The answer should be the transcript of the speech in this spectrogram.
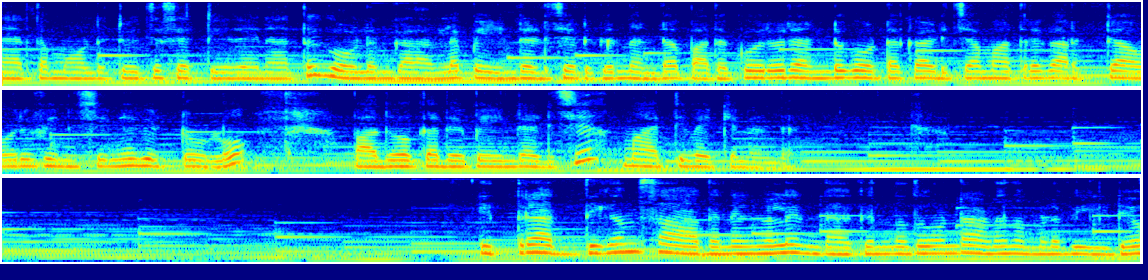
നേരത്തെ മോൾഡിറ്റ് വെച്ച് സെറ്റ് ചെയ്തതിനകത്ത് ഗോൾഡൻ കളറിലെ പെയിന്റ് അടിച്ചെടുക്കുന്നുണ്ട് അപ്പോൾ അതൊക്കെ ഒരു രണ്ട് കോട്ടൊക്കെ അടിച്ചാൽ മാത്രമേ കറക്റ്റ് ആ ഒരു ഫിനിഷിങ് കിട്ടുള്ളൂ. അപ്പോൾ അതുമൊക്കെ അതേ പെയിന്റ് അടിച്ച് മാറ്റി വയ്ക്കുന്നുണ്ട് ഇത്ര അധികം സാധനങ്ങൾ ഉണ്ടാക്കുന്നത് കൊണ്ടാണ് നമ്മുടെ വീഡിയോ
